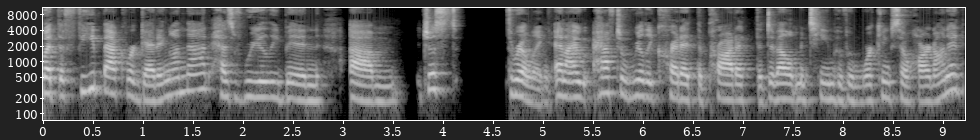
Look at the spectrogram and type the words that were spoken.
But the feedback we're getting on that has really been um, just thrilling. And I have to really credit the product, the development team who've been working so hard on it.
